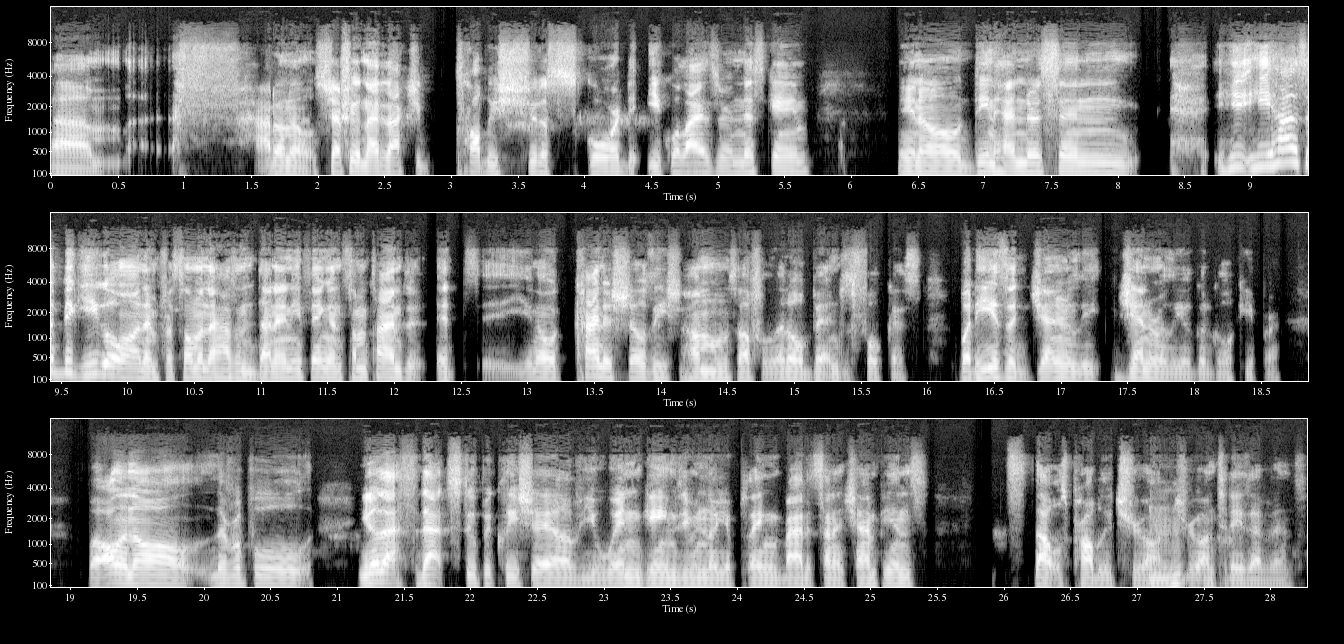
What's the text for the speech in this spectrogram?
Um, I don't know. Sheffield United actually probably should have scored the equalizer in this game. You know, Dean Henderson. He he has a big ego on him for someone that hasn't done anything, and sometimes it, it's you know it kind of shows that he should humble himself a little bit and just focus. But he is a generally generally a good goalkeeper. But all in all, Liverpool. You know that that stupid cliche of you win games even though you're playing bad at sign of champions. That was probably true on Mhm. true on today's evidence.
